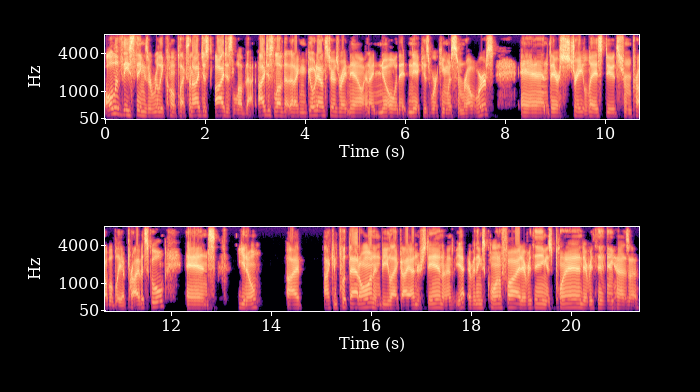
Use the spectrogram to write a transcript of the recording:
all of these things are really complex and i just i just love that. I just love that that i can go downstairs right now and i know that nick is working with some rowers and they're straight laced dudes from probably a private school and you know i I can put that on and be like, I understand. I, yeah, everything's quantified. Everything is planned. Everything has a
